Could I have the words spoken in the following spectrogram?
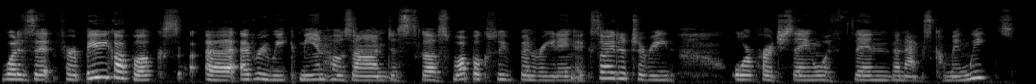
what is it for Baby Got Books? Uh, every week, me and Hosan discuss what books we've been reading, excited to read, or purchasing within the next coming weeks.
